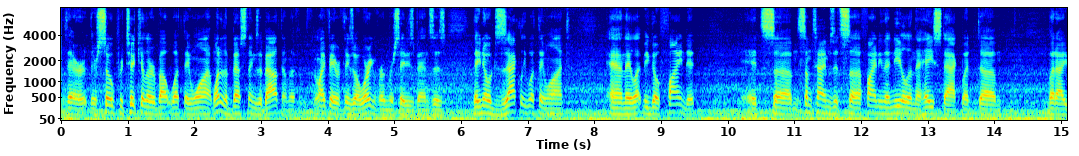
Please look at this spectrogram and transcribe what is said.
they're, they're so particular about what they want. One of the best things about them, my favorite things about working for Mercedes Benz, is they know exactly what they want and they let me go find it. It's um, sometimes it's uh, finding the needle in the haystack, but um, but I,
